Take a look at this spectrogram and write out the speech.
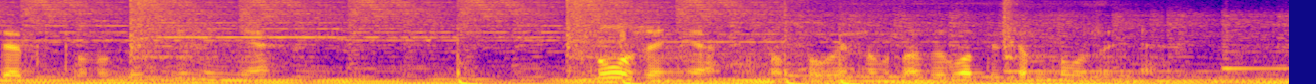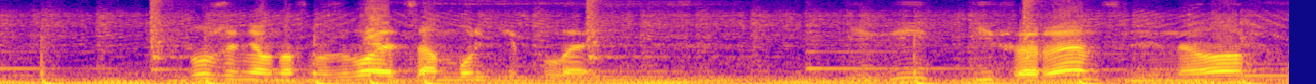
де тут воно затінення множення, воно повинно називатися множення. Множення у нас називається multiplay. Divide, difference, linear.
